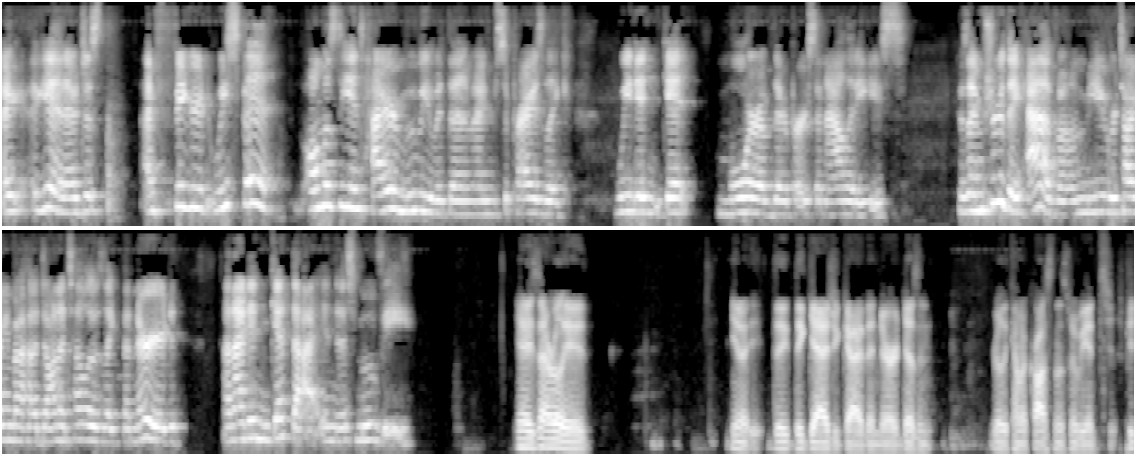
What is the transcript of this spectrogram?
I again, I just I figured we spent almost the entire movie with them. I'm surprised like we didn't get more of their personalities because I'm sure they have them. You were talking about how Donatello is like the nerd, and I didn't get that in this movie. Yeah, he's not really, a, you know, the the gadget guy, the nerd, doesn't really come across in this movie. And to,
